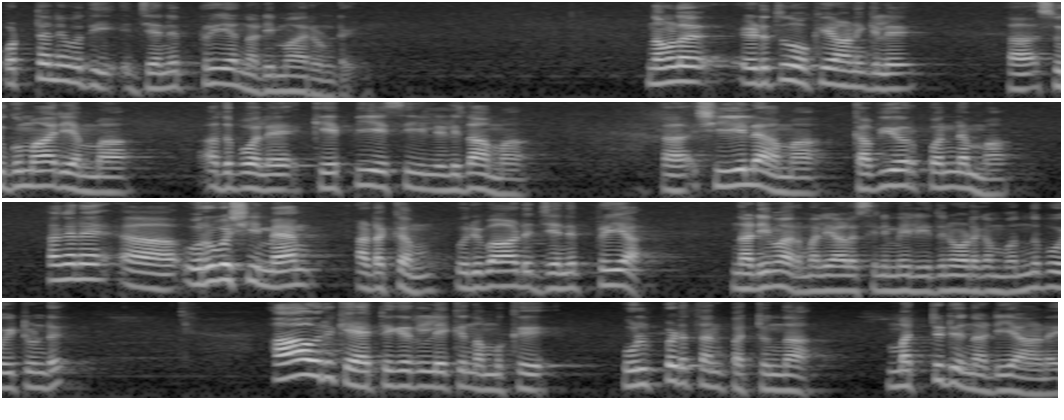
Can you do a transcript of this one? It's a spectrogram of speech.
ഒട്ടനവധി ജനപ്രിയ നടിമാരുണ്ട്. നമ്മൾ എടുത്തു നോക്കുകയാണെങ്കിൽ സുകുമാരി അമ്മ അതുപോലെ കെ പി എസ് സി ലളിതാമ്മ ഷീലാമ്മ കവിയൂർ പൊന്നമ്മ അങ്ങനെ ഉർവശി മാം അടക്കം ഒരുപാട് ജനപ്രിയ നടിമാർ മലയാള സിനിമയിൽ ഇതിനോടകം വന്നു പോയിട്ടുണ്ട്. ആ ഒരു കാറ്റഗറിയിലേക്ക് നമുക്ക് ഉൾപ്പെടുത്താൻ പറ്റുന്ന മറ്റൊരു നടിയാണ്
